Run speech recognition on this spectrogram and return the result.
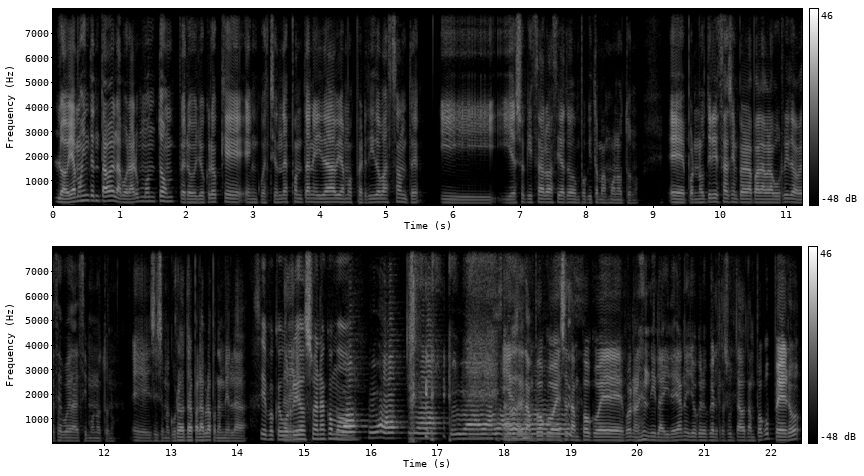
lo habíamos intentado elaborar un montón, pero yo creo que en cuestión de espontaneidad habíamos perdido bastante y, y eso quizá lo hacía todo un poquito más monótono. Eh, por no utilizar siempre la palabra aburrido, a veces voy a decir monótono. Eh, si se me ocurre otra palabra, pues también la... Sí, porque aburrido suena como... Y eso tampoco, eso tampoco es, bueno, ni la idea, ni yo creo que el resultado tampoco, pero,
